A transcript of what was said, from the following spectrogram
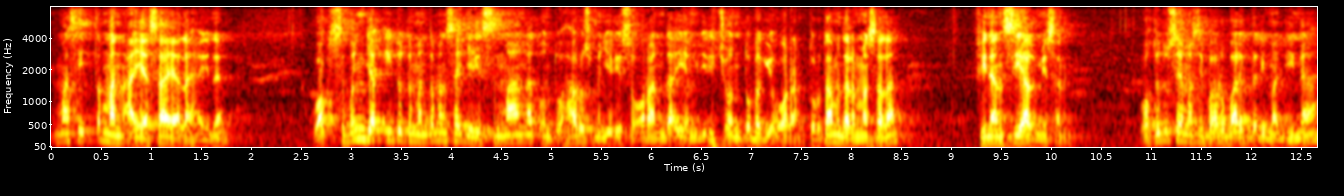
masih teman ayah saya lah ya gitu. Waktu semenjak itu teman-teman saya jadi semangat untuk harus menjadi seorang dai yang menjadi contoh bagi orang, terutama dalam masalah finansial misalnya. Waktu itu saya masih baru balik dari Madinah,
